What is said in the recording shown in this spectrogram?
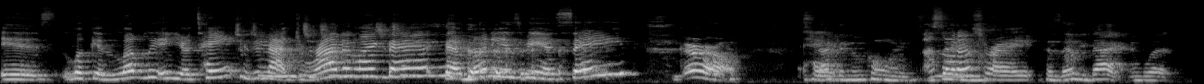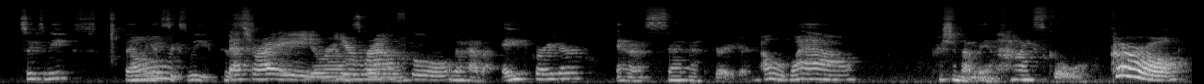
is looking lovely in your tank because you're not driving like that. That money is being saved, girl. Hey, Stacking them coins. I know that's right. Because they'll be back in what six weeks? They only Oh, get six weeks. That's right. year-round Year-round school. school. I'm gonna have an eighth grader and a seventh grader. Oh wow, Christian to be in high school. girl!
